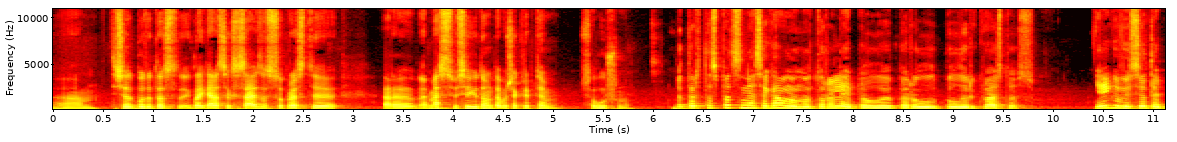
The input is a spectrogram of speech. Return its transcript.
Um, tai čia būtų tas gal geras exercisas suprasti, ar, ar mes visi judam tą pačią kryptim, solutionų. Bet ar tas pats nesigauna natūraliai per, per pull requestus? Jeigu visi taip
